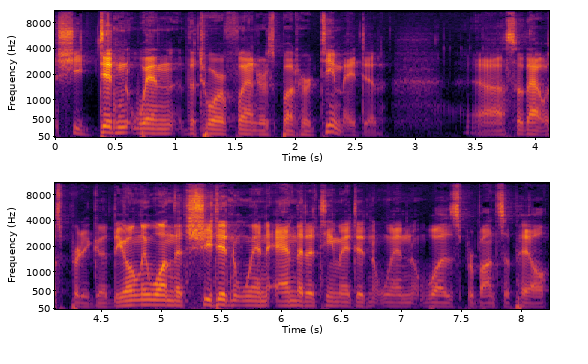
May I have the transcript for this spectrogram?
she didn't win the Tour of Flanders, but her teammate did. Uh, so that was pretty good. The only one that she didn't win and that a teammate didn't win was Brabantse Pijl.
